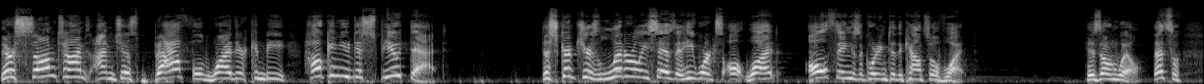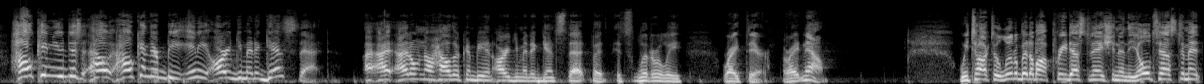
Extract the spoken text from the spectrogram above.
there's sometimes I'm just baffled why there can be, how can you dispute that? The scriptures literally says that he works all, what? All things according to the counsel of what? His own will. That's, how can you, dis, how, how can there be any argument against that? I, I don't know how there can be an argument against that, but it's literally right there. All right, now, we talked a little bit about predestination in the Old Testament.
